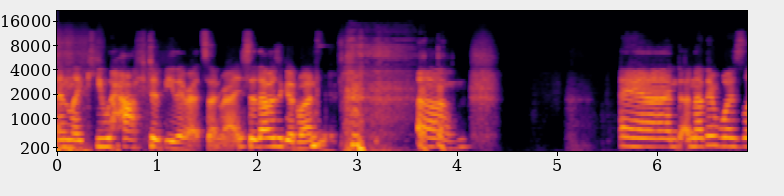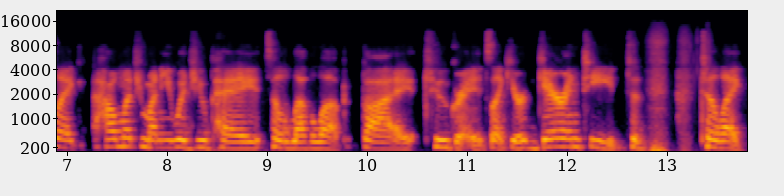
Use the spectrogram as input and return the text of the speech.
And like you have to be there at sunrise. So that was a good one. um, and another was like how much money would you pay to level up by two grades like you're guaranteed to to like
